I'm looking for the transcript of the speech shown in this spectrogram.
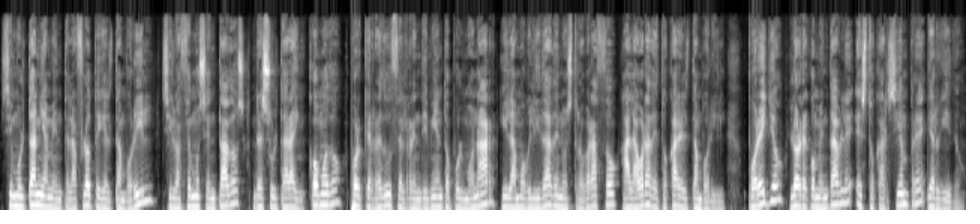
simultáneamente la flauta y el tamboril, si lo hacemos sentados, resultará incómodo porque reduce el rendimiento pulmonar y la movilidad de nuestro brazo a la hora de tocar el tamboril. Por ello, lo recomendable es tocar siempre erguido.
